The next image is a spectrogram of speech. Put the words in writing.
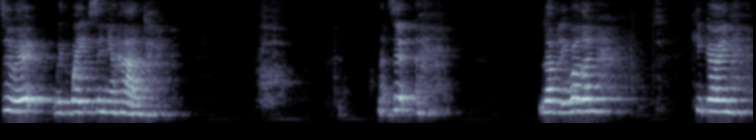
do it with weights in your hand. That's it. Lovely, well done. Keep going.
